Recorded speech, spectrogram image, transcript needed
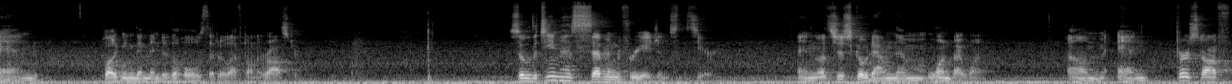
and plugging them into the holes that are left on the roster. So the team has seven free agents this year. And let's just go down them one by one. Um, and first off,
